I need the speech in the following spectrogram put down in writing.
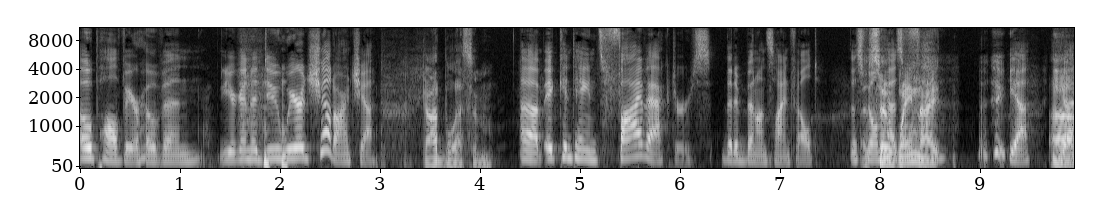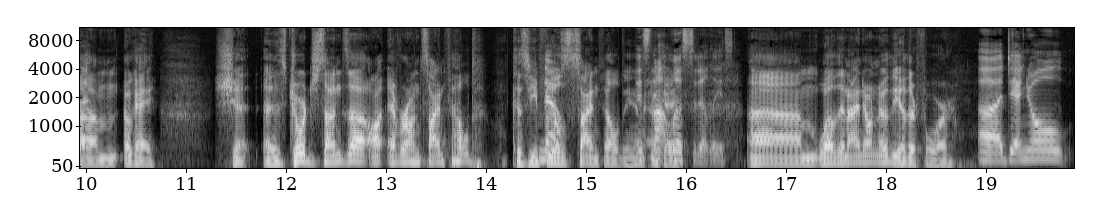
oh, Paul Verhoeven, you're gonna do weird shit, aren't you? God bless him. Uh, it contains five actors that have been on Seinfeld. This film has so Wayne Knight. yeah, you got it. Um, okay. Shit. Is George Dzundza ever on Seinfeld? Because he No. feels Seinfeldian. It's okay. not listed at least. Um, well, then I don't know the other four. Uh, Daniel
